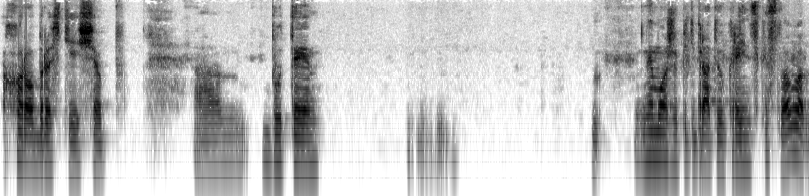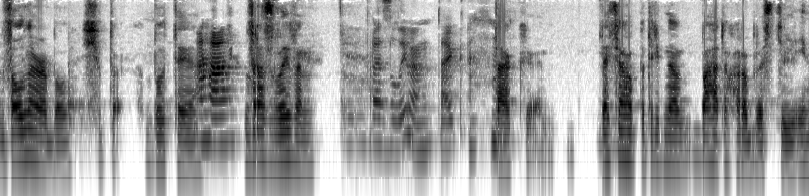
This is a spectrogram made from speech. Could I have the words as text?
хоробрості, щоб ем, бути. Не можу підібрати українське слово vulnerable, щоб бути Ага, вразливим. вразливим, так. Так, е, для цього потрібно багато хоробрості і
